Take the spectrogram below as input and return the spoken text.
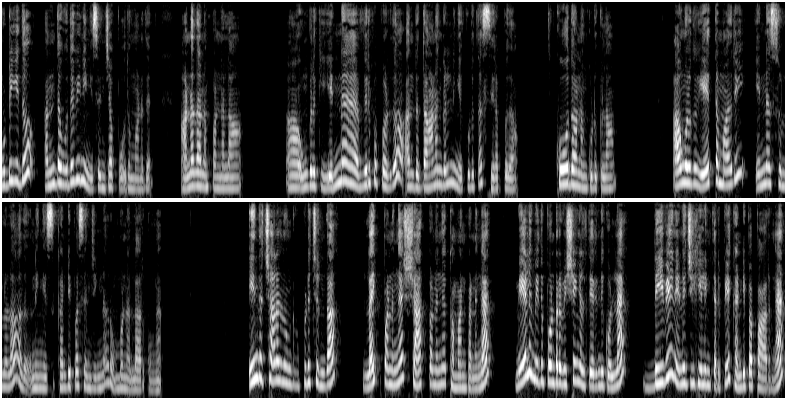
முடியுதோ அந்த உதவி நீங்கள் செஞ்சால் போதுமானது. அன்னதானம் பண்ணலாம். உங்களுக்கு என்ன விருப்பப்படுதோ அந்த தானங்கள் நீங்கள் கொடுத்தா சிறப்பு தான். கோதானம் கொடுக்கலாம். அவங்களுக்கு ஏற்ற மாதிரி என்ன சூழ்நிலோ அது நீங்கள் கண்டிப்பாக செஞ்சீங்கன்னா ரொம்ப நல்லா இருக்குங்க. இந்த சேனல் உங்களுக்கு பிடிச்சிருந்தா லைக் பண்ணுங்கள் ஷேர் பண்ணுங்கள் கமெண்ட் பண்ணுங்கள் மேலும் இது போன்ற விஷயங்கள் தெரிந்து கொள்ள டிவைன் எனர்ஜி ஹீலிங் தெரப்பியை கண்டிப்பாக பாருங்கள்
